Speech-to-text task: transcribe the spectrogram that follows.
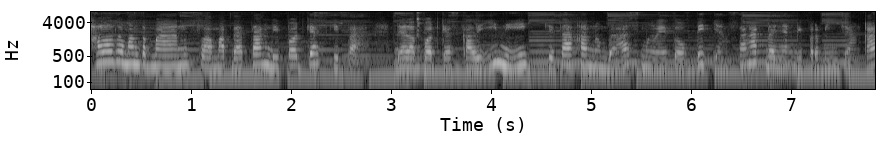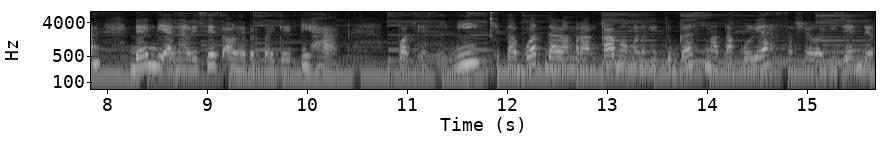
Halo teman-teman, selamat datang di podcast kita. Dalam podcast kali ini, kita akan membahas mengenai topik yang sangat banyak diperbincangkan dan dianalisis oleh berbagai pihak. Podcast ini kita buat dalam rangka memenuhi tugas mata kuliah Sosiologi Gender.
